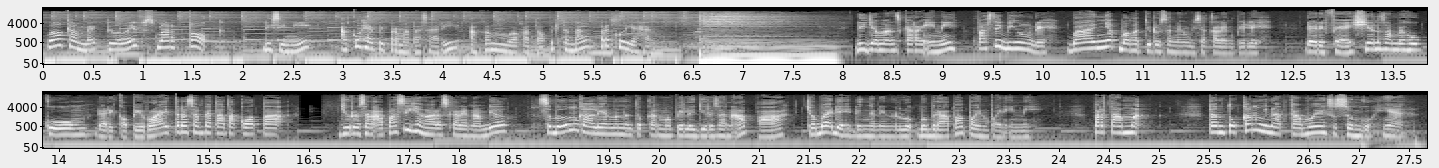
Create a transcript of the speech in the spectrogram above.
Welcome back to Live Smart Talk. Di sini, aku Happy Permatasari akan membawakan topik tentang perkuliahan. Di zaman sekarang ini, pasti bingung deh, banyak banget jurusan yang bisa kalian pilih. Dari fashion sampai hukum, dari copywriter sampai tata kota. Jurusan apa sih yang harus kalian ambil? Sebelum kalian menentukan mau pilih jurusan apa, coba deh dengerin dulu beberapa poin-poin ini. Pertama, tentukan minat kamu yang sesungguhnya.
